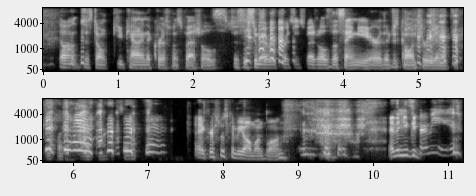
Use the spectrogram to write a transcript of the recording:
don't just don't keep counting the Christmas specials. Just assume every Christmas special is the same year. They're just going through it in a different hey, Christmas can be all month long. And then you It's get for me.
